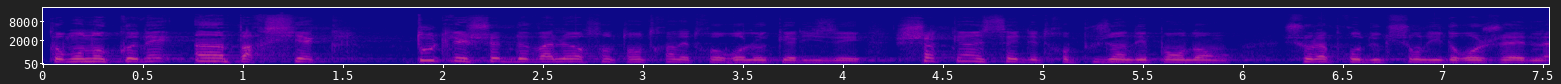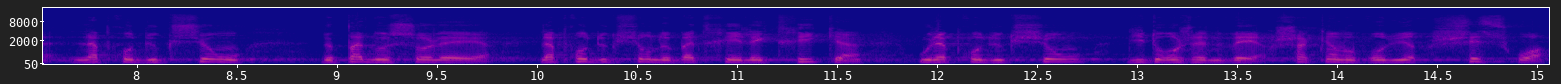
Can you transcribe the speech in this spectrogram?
comme on en connaît un par siècle. Toutes les chaînes de valeur sont en train d'être relocalisées. Chacun essaie d'être plus indépendant sur la production d'hydrogène, la production de panneaux solaires, la production de batteries électriques ou la production d'hydrogène vert. Chacun veut produire chez soi.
